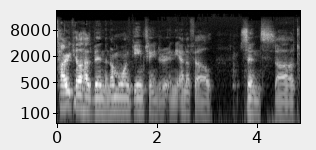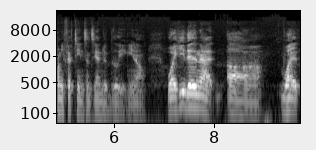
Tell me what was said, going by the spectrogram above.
Tyreek Hill has been the number one game changer in the NFL since uh, 2015, since he entered the league. You know what he did in that, uh, what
